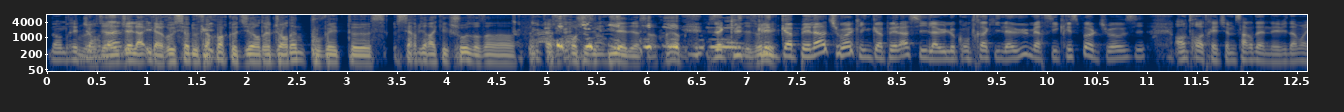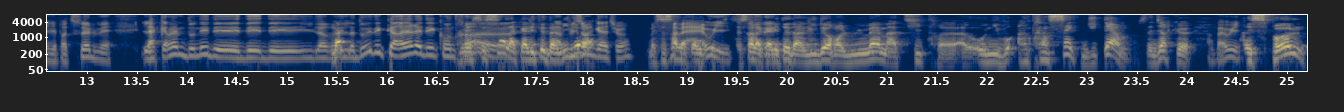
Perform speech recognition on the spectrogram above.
DeAndre Ouais, Jordan. il, a, il a réussi à nous faire croire que DeAndre Jordan pouvait te s- servir à quelque chose dans un franchise NBA. C'est incroyable. Clint, Désolé. Clint Capella, tu vois, Clint Capella, s'il a eu le contrat qu'il a eu, merci Chris Paul, tu vois aussi. Entre autres, et James Harden, évidemment, il est pas tout seul, mais il a quand même donné des, des, des- il, a, Bah, il a donné des carrières et des contrats. Mais c'est ça euh, la qualité d'un à leader. plusieurs gars, tu vois. Mais c'est ça, Ah la, bah oui, ça la qualité d'un leader en lui-même à titre, euh, au niveau intrinsèque du terme. C'est-à-dire que Ah bah oui. Chris Paul,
